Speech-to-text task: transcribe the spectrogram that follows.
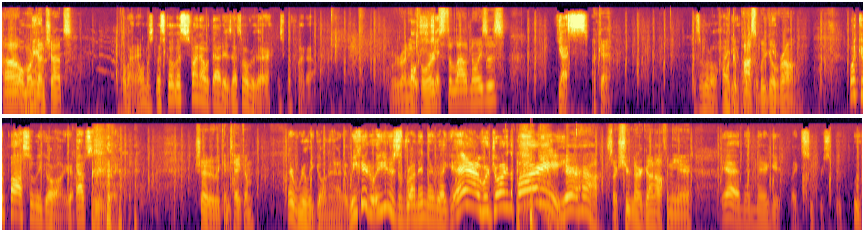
Oh, Oh, more man. gunshots. Hold on, I want to. Let's go. Let's find out what that is. That's over there. Let's go find out. We're running Oh, towards shit. the loud noises. Yes, Okay. there's a little What could possibly go wrong? What could possibly go wrong? You're absolutely right. Sure that we can take them. They're really going at it. We could, we could just run in there and be like, "Yeah, we're joining the party!" Yeah. Start shooting our gun off in the air. Yeah, and then they get like super spooked. Ooh,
